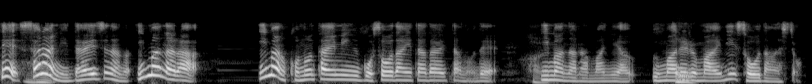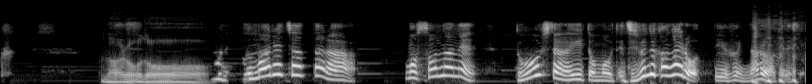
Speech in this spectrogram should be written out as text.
で、さらに大事なの、うん、今なら、今このタイミングご相談いただいたので、はい、今なら間に合う。生まれる前に相談しておく。なるほど。もうね、生まれちゃったら、もうそんなね、どうしたらいいと思うって自分で考えろっていうふうになるわけです。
